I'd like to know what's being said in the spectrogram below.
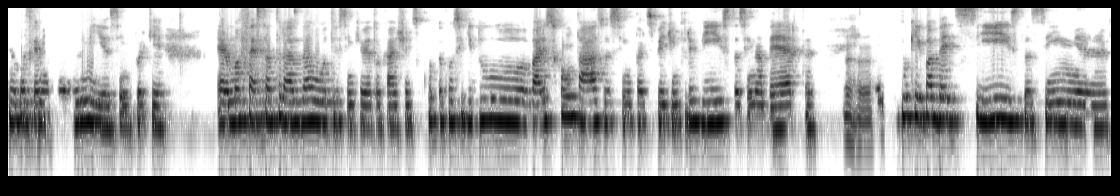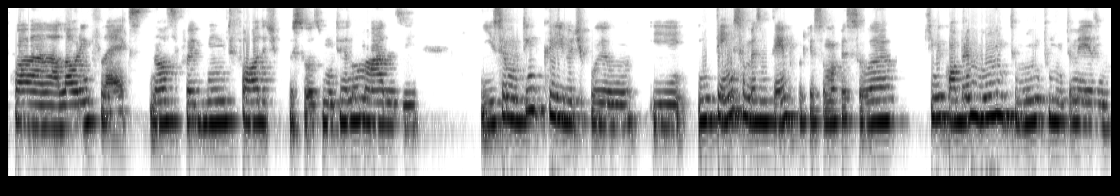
Eu basicamente dormia, assim, porque era uma festa atrás da outra, assim, que eu ia tocar. Eu tinha conseguido vários contatos, assim, participei de entrevistas, assim, na aberta. Uhum. Toquei com a Beth Sista, assim, é, com a Lauren Flex. Nossa, foi muito foda, tipo, pessoas muito renomadas e, e isso é muito incrível, tipo, eu, e intenso ao mesmo tempo, porque eu sou uma pessoa que me cobra muito, muito, muito mesmo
